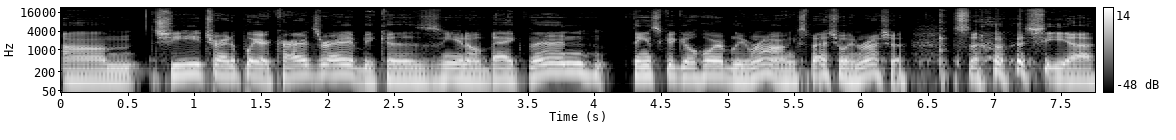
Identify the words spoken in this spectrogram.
um, she tried to play her cards right because you know back then things could go horribly wrong, especially in Russia. So she uh,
